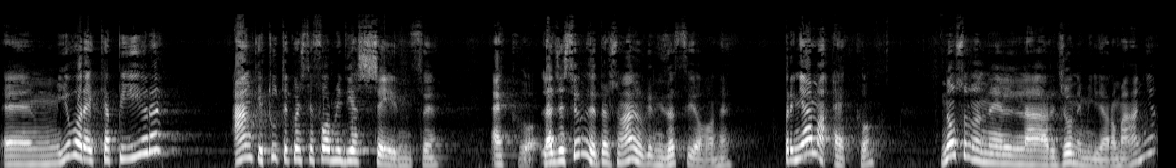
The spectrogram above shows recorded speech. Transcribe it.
Ehm, io vorrei capire anche tutte queste forme di assenze. Ecco, la gestione del personale e l'organizzazione. Prendiamo, ecco, non solo nella regione Emilia-Romagna,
